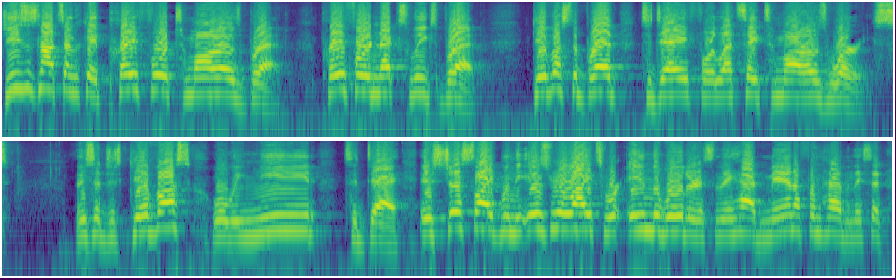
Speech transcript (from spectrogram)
Jesus is not saying, okay, pray for tomorrow's bread. Pray for next week's bread. Give us the bread today for, let's say, tomorrow's worries. They said, just give us what we need today. It's just like when the Israelites were in the wilderness and they had manna from heaven. They said,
